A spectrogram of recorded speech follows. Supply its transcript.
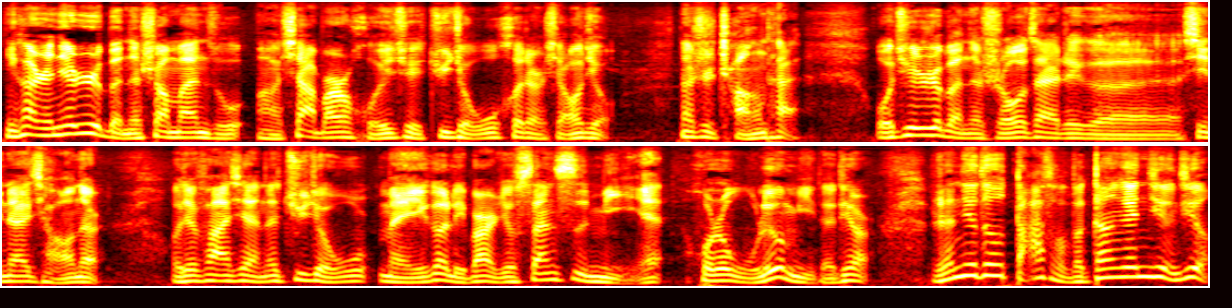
你看人家日本的上班族啊，下班回去居酒屋喝点小酒。那是常态。我去日本的时候，在这个新斋桥那儿，我就发现那居酒屋每一个里边也就三四米或者五六米的地儿，人家都打扫的干干净净。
